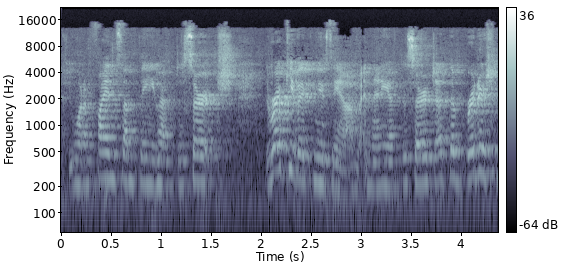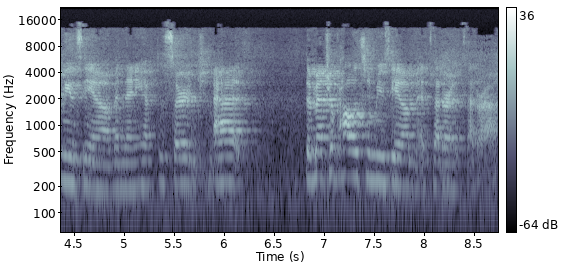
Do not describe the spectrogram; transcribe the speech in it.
If you want to find something, you have to search the Rijksmuseum, and then you have to search at the British Museum, and then you have to search at the Metropolitan Museum, et cetera, et cetera.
